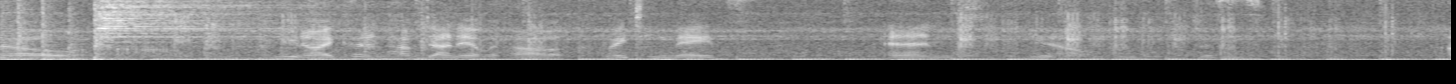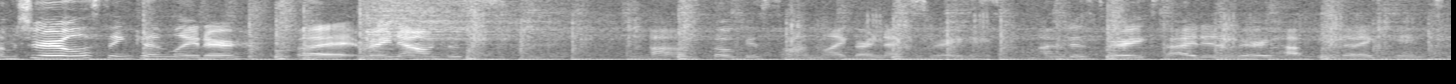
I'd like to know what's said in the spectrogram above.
So, you know, I couldn't have done it without my teammates and, you know, just I'm sure it will sink in later, but right now I'm just um, focused on like our next race. I'm just very excited and very happy that I came to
